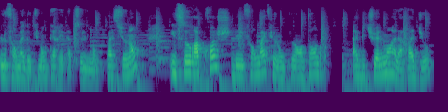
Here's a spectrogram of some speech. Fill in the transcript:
Le format documentaire est absolument passionnant. Il se rapproche des formats que l'on peut entendre habituellement à la radio.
